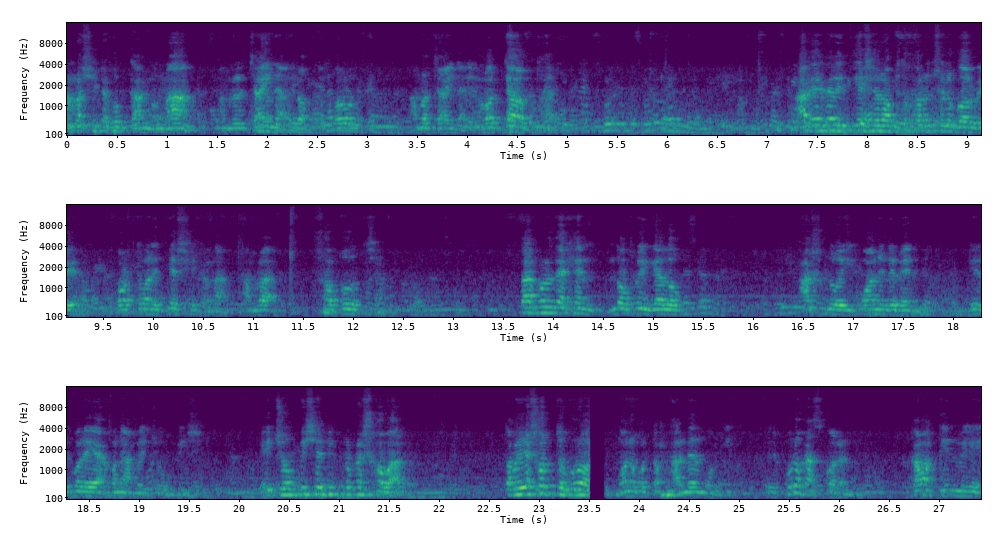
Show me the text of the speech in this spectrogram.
আমরা সেটা খুব কাম্য না, আমরা চাই না রক্তক্ষরণ, আমরা চাই না লজ্জা আগেকার ইতিহাসে রক্তক্ষরণ ছিল গর্বের বর্তমান ইতিহাস সেটা না। আমরা সফল হচ্ছি তারপরে দেখেন নব্বই গেল আসলো এই ওয়ান ইলেভেন এরপরে এখন আমরা চব্বিশ। এই চব্বিশের বিপ্লবটা সবার। তবে এটা সত্য, কোনো মনে করতাম ফার্মের মুরগি কোনো কাজ করে না। কামার তিন মেয়ে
